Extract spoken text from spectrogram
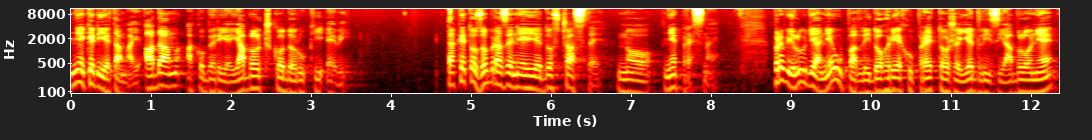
Niekedy je tam aj Adam, ako berie jablčko do ruky Evy. Takéto zobrazenie je dosť časté, no nepresné. Prví ľudia neupadli do hriechu preto, že jedli z jablone,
